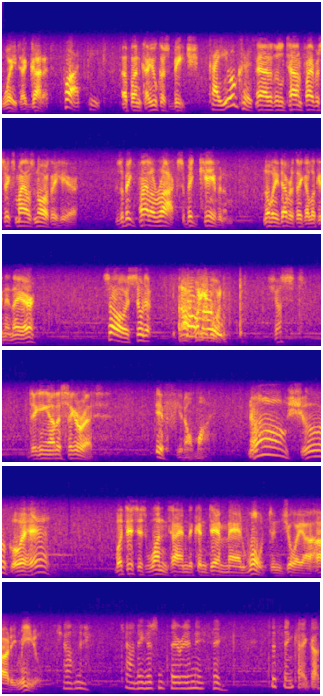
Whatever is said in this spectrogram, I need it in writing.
Wait, I got it. What, Pete? Up on Cayucos Beach. Cayucos? Yeah, that little town five or six miles north of here. There's a big pile of rocks, a big cave in them. Nobody'd ever think of looking in there. So, as soon as. Oh, what are you doing? Just digging out a cigarette. If you don't mind. No, sure, go ahead. But this is one time the condemned man won't enjoy a hearty meal. Johnny, Johnny, isn't there anything? To think I got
